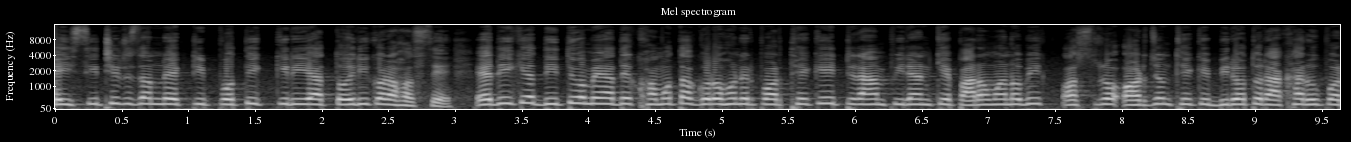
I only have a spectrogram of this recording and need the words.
এই চিঠির জন্য একটি প্রতিক্রিয়া তৈরি করা হচ্ছে। এদিকে দ্বিতীয় মেয়াদে ক্ষমতা গ্রহণের পর থেকেই ট্রাম্প ইরানকে পারমাণবিক অস্ত্র অর্জন থেকে বিরত রাখার উপর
